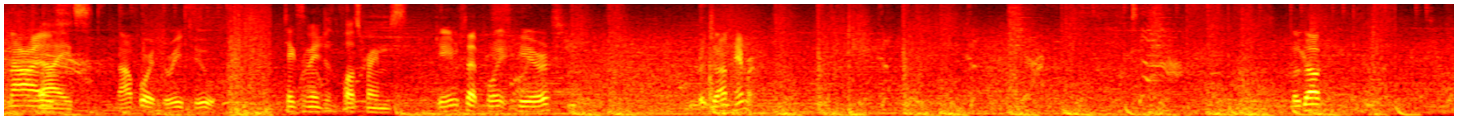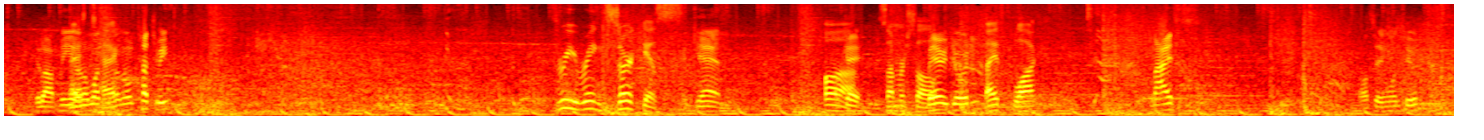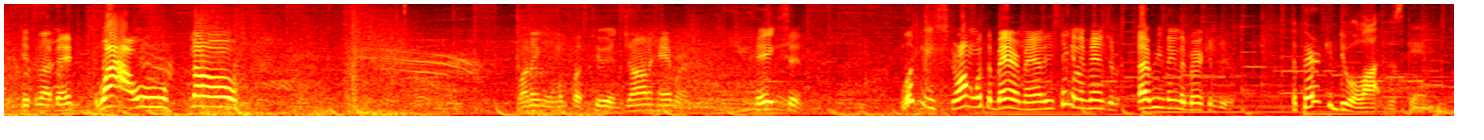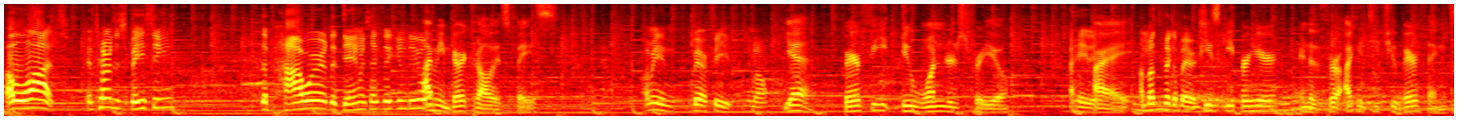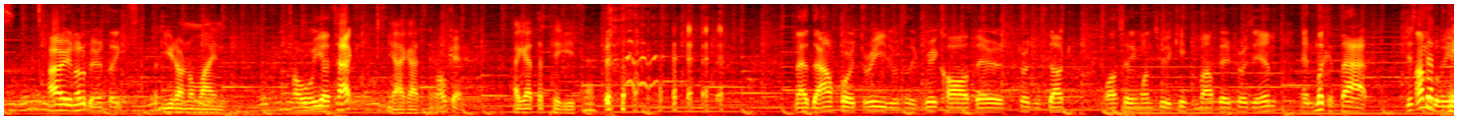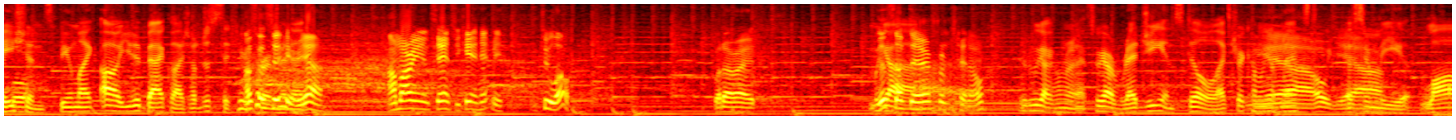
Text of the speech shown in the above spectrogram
Nice. Nice. Down for a three, two. Takes advantage of the plus frames. Game set point here for Jon Hammer. No dog. Get off me. I don't want tag. don't touch me. Three ring circus. Again. Uh, Okay. Somersault. Bear Jordan. Nice block. Nice. One saying one two. Get to that bay. Wow! No! Running one plus two and Jon Hammer. It. Looking strong with the bear, man. He's taking advantage of everything the bear can do. The bear can do a lot in this game. A lot. In terms of spacing, the power, the damage that they can do. I mean, bear could always space. I mean, bare feet, you know. Yeah, bare feet do wonders for you. I hate it. All right. I'm about to pick a bear. Peacekeeper here into the throw. I can teach you bear things. I already know the bear things. but You don't know mine. Oh, we got attack? Yeah, I got that. Okay. I got the piggy tech. Now down for three. It was a great call there towards his duck while sitting one two to keep him out there towards the end. And look at that. Just the patience, being like, oh, you did backdash. I'll just sit here I'm gonna a sit here, yeah. I'm already in stance. You can't hit me. I'm too low. But all right. We Good got, stuff there from Tenno. Who do we got coming up next? We got Reggie and Still Electric coming Yeah, up next. oh, yeah. That's in the law.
